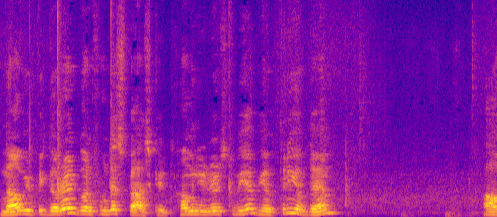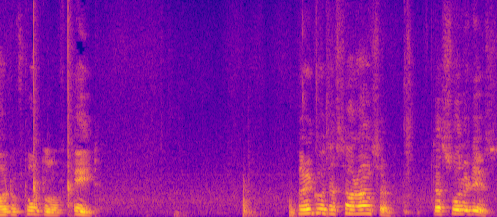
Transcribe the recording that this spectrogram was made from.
Now we pick the red one from this basket. How many reds do we have? We have three of them out of total of eight. Very good, that's our answer. That's all it is.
